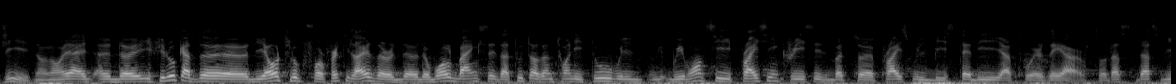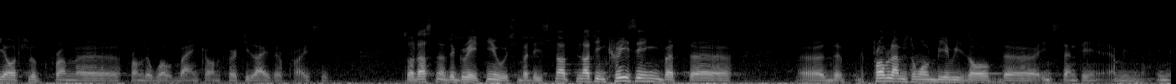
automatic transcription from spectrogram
Geez, no, no. Yeah, uh, the, if you look at the, the outlook for fertilizer, the, the World Bank says that 2022 will we won't see price increases, but uh, price will be steady at where they are. So that's that's the outlook from uh, from the World Bank on fertilizer prices. So that's not the great news, but it's not not increasing, but uh, uh the, the, problems won't be resolved uh, instantly. I mean, in,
